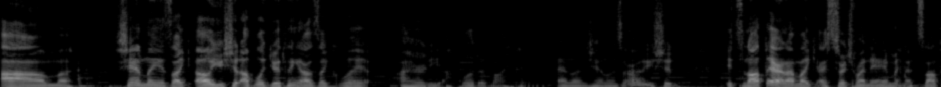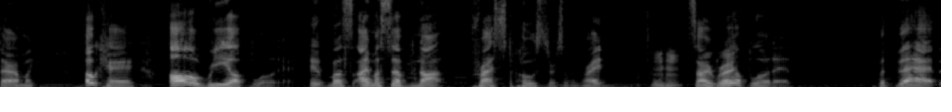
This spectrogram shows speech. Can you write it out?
um Shanley is like, Oh, you should upload your thing. I was like, Wait, I already uploaded my thing. And then Shanley's like, Oh, you should it's not there and I'm like I search my name and it's not there. I'm like, Okay, I'll re upload it. It must I must have not pressed post or something, right? hmm So I re upload it. But that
